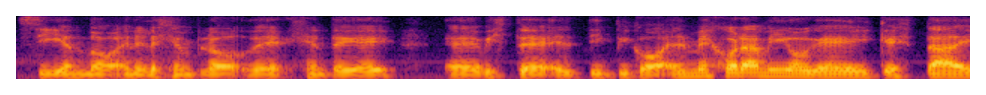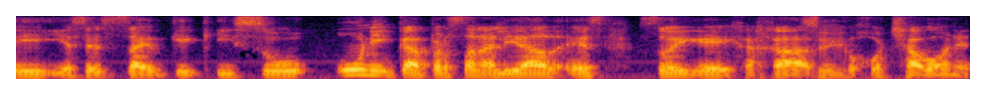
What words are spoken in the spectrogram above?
siguiendo en el ejemplo de gente gay. eh, Viste, el típico, el mejor amigo gay que está ahí y es el sidekick y su única personalidad es soy gay, jaja, Sí. me cojo chabones.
